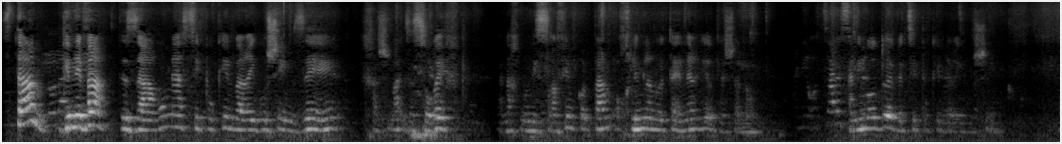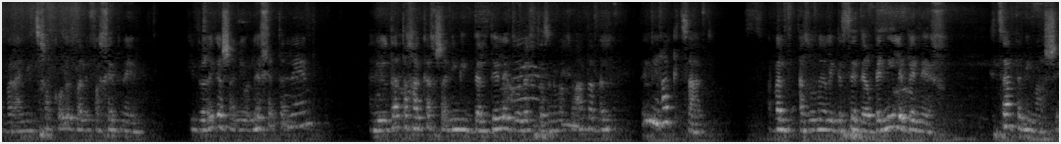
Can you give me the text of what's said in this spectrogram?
סתם, גניבה. תזהרו מהסיפוקים והריגושים. זה חשמל, זה שורף. אנחנו נשרפים כל פעם, אוכלים לנו את האנרגיות לשלום. אני מאוד אוהבת סיפוקים וריגושים, אבל אני צריכה כל הזמן לפחד מהם. כי ברגע שאני הולכת עליהם, אני יודעת אחר כך שאני מתדלדלת והולכת, אז אני אומרת לו, אבא, אבל תן לי רק קצת. אבל, אז הוא אומר לי, בסדר, ביני לבינך, קצת אני מרשה.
